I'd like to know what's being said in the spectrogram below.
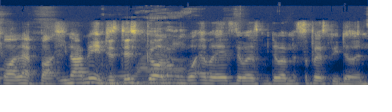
far left, but you know what I mean. Just just go Wow. along whatever it is they were, they were supposed to be doing.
